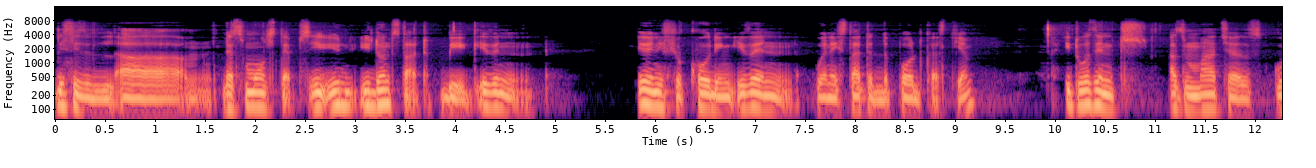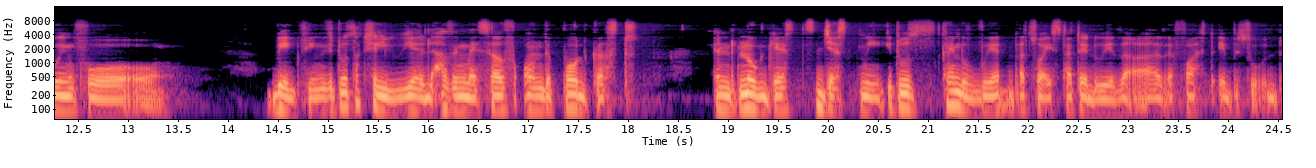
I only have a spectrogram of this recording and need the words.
This is um, the small steps. You, you you don't start big. Even even if you're coding even when i started the podcast yeah it wasn't as much as going for big things. It was actually weird having myself on the podcast and no guests just me. It was kind of weird. That's why i started with uh, the first episode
